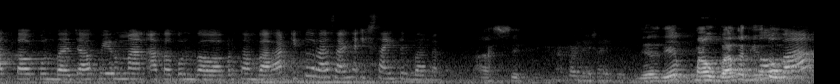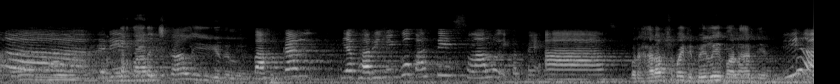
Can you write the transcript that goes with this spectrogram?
ataupun baca firman ataupun bawa persembahan itu rasanya excited banget. asik apa itu saya itu dia dia mau banget gitu Mau loh banget. Jadi tertarik sekali gitu loh bahkan tiap hari Minggu pasti selalu ikut PA. berharap supaya dipilih malahan dia Iya.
